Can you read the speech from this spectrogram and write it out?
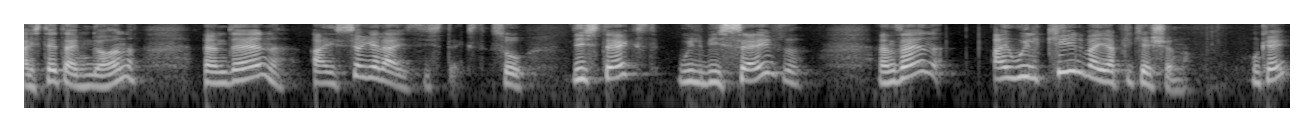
I state I'm done and then I serialize this text. So this text will be saved and then I will kill my application. Okay?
